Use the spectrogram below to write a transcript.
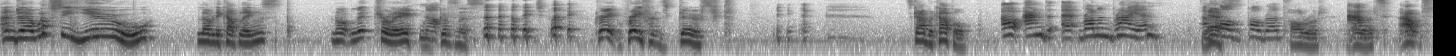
and uh, we'll see you, lovely couplings. Not literally. Not. goodness. Literally. Great Raven's ghost. Scarborough couple. Oh, and uh, Ron and Brian. And Yes. Paul, Paul Rudd. Paul Rudd. Paul Out. Rudd. Out.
